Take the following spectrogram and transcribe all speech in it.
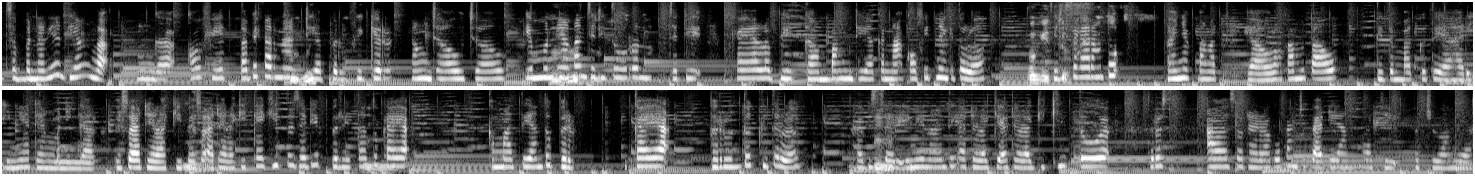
sebenarnya dia nggak nggak covid tapi karena Mhm. dia berpikir yang jauh-jauh imunnya Mhm. kan jadi turun jadi kayak lebih gampang dia kena covidnya gitu loh. Oh gitu. Jadi sekarang tuh banyak banget. Ya Allah kamu tahu di tempatku tuh ya hari ini ada yang meninggal besok ada lagi besok Hmm. ada lagi kayak gitu. Jadi berita tuh Hmm. kayak kematian tuh ber kayak beruntut gitu loh. Habis Hmm. dari ini nanti ada lagi ada lagi gitu. Terus ah, saudaraku kan juga ada yang lagi berjuang ya.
